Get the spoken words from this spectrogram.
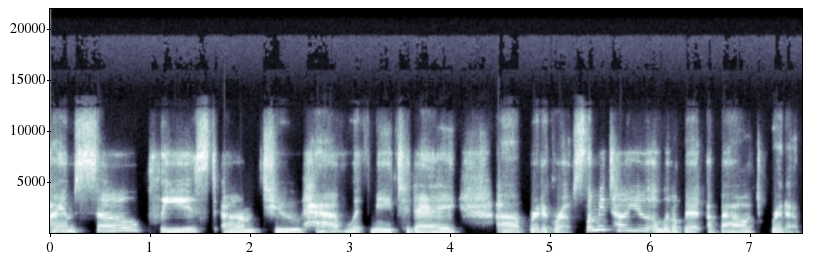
I am so pleased um, to have with me today uh, Britta Gross. Let me tell you a little bit about Britta.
